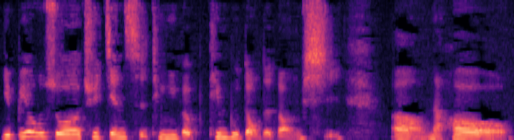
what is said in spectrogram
也不用说去坚持听一个听不懂的东西，呃，然后。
